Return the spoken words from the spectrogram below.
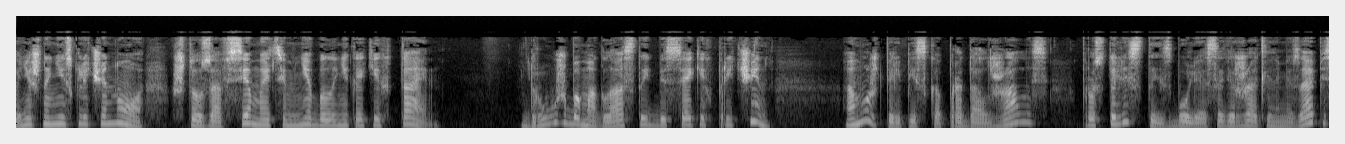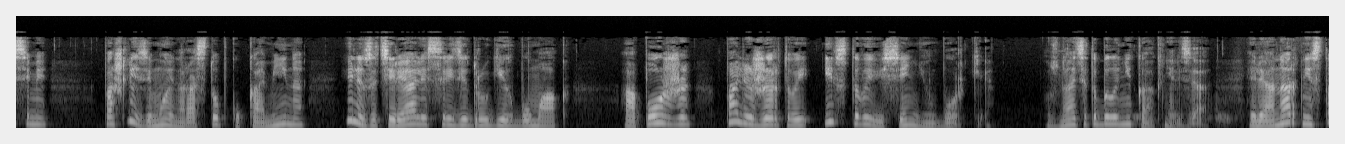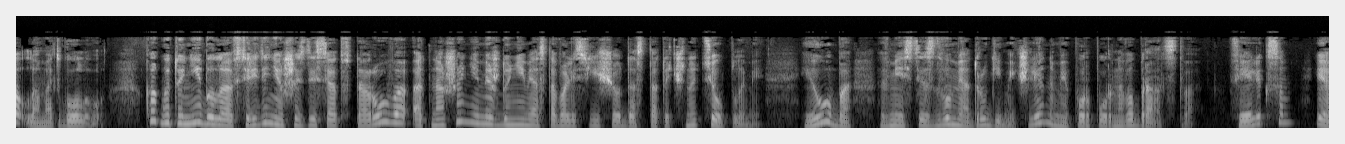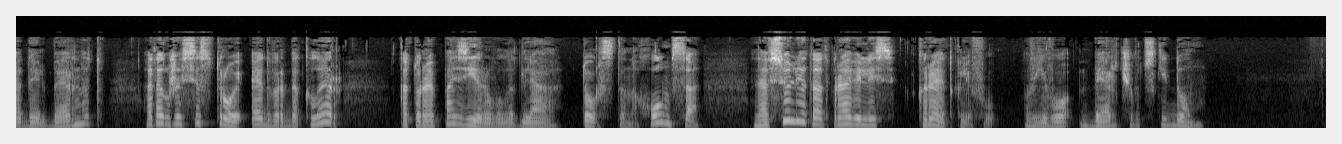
Конечно, не исключено, что за всем этим не было никаких тайн. Дружба могла остыть без всяких причин, а может, переписка продолжалась, просто листы с более содержательными записями пошли зимой на растопку камина или затерялись среди других бумаг, а позже пали жертвой истовой весенней уборки. Узнать это было никак нельзя. И Леонард не стал ломать голову. Как бы то ни было, в середине 62-го отношения между ними оставались еще достаточно теплыми, и оба, вместе с двумя другими членами Пурпурного братства, Феликсом и Адель Бернет, а также сестрой Эдварда Клэр, которая позировала для Торстена Холмса, на все лето отправились к Рэдклиффу в его Берчвудский дом.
